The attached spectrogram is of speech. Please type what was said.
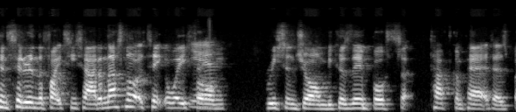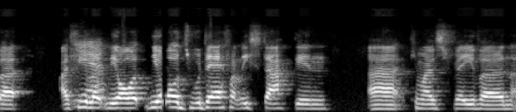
Considering the fights he's had, and that's not to take away Yeah. from Rhys and John because they're both tough competitors. But I feel Yeah. like the the odds were definitely stacked in uh, favor, and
